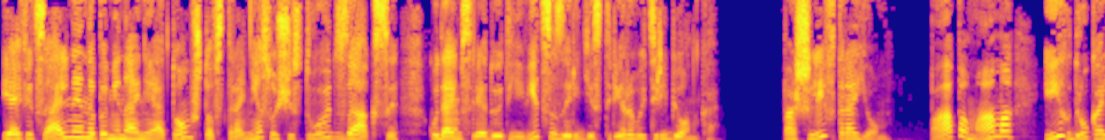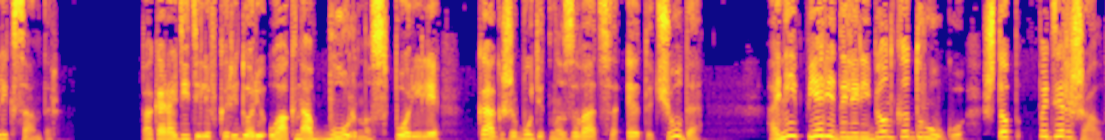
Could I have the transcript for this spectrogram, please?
и официальное напоминание о том, что в стране существуют ЗАГСы, куда им следует явиться зарегистрировать ребенка. Пошли втроем. Папа, мама и их друг Александр. Пока родители в коридоре у окна бурно спорили, как же будет называться это чудо, они передали ребенка другу, чтоб подержал,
